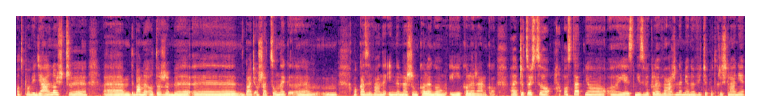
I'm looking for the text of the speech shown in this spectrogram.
odpowiedzialność, czy dbamy o to, żeby dbać o szacunek okazywany innym naszym kolegom i koleżankom. Czy coś, co ostatnio jest niezwykle ważne, mianowicie podkreślanie,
